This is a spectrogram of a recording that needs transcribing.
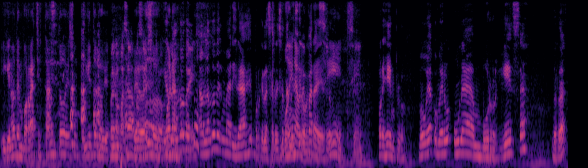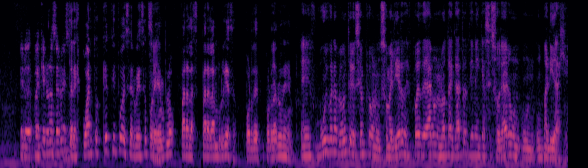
y que no te emborraches tanto, es un poquito lo que... Bueno, pasa, Pero pasa en eso, Buena- hablando, del- hablando del maridaje, porque la cerveza Buena también sirve pregunta, para eso. Sí, sí. Por ejemplo, me voy a comer una hamburguesa, ¿verdad? Pero después quiero una cerveza. Tres cuartos. ¿Qué tipo de cerveza, por Sí. ejemplo, para la, para la hamburguesa? Por, de- por dar un ejemplo. Es muy buena pregunta. Yo siempre con un sommelier, después de dar una nota de cata, tiene que asesorar un, un- un maridaje.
